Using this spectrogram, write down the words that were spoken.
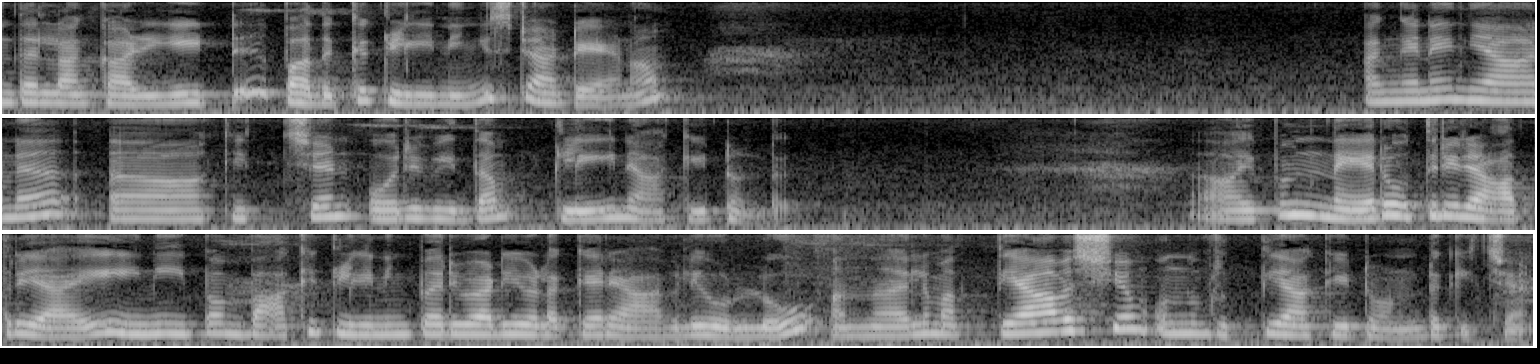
ഇതെല്ലാം കഴുകിയിട്ട് പതുക്കെ ക്ലീനിങ് സ്റ്റാർട്ട് ചെയ്യണം. അങ്ങനെ ഞാൻ കിച്ചൺ ഒരുവിധം ക്ലീൻ ആക്കിയിട്ടുണ്ട്. ഇപ്പം നേരെ ഒത്തിരി രാത്രിയായി. ഇനിയിപ്പം ബാക്കി ക്ലീനിങ് പരിപാടികളൊക്കെ രാവിലെ ഉള്ളൂ. എന്നാലും അത്യാവശ്യം ഒന്ന് വൃത്തിയാക്കിയിട്ടുണ്ട് കിച്ചൺ.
